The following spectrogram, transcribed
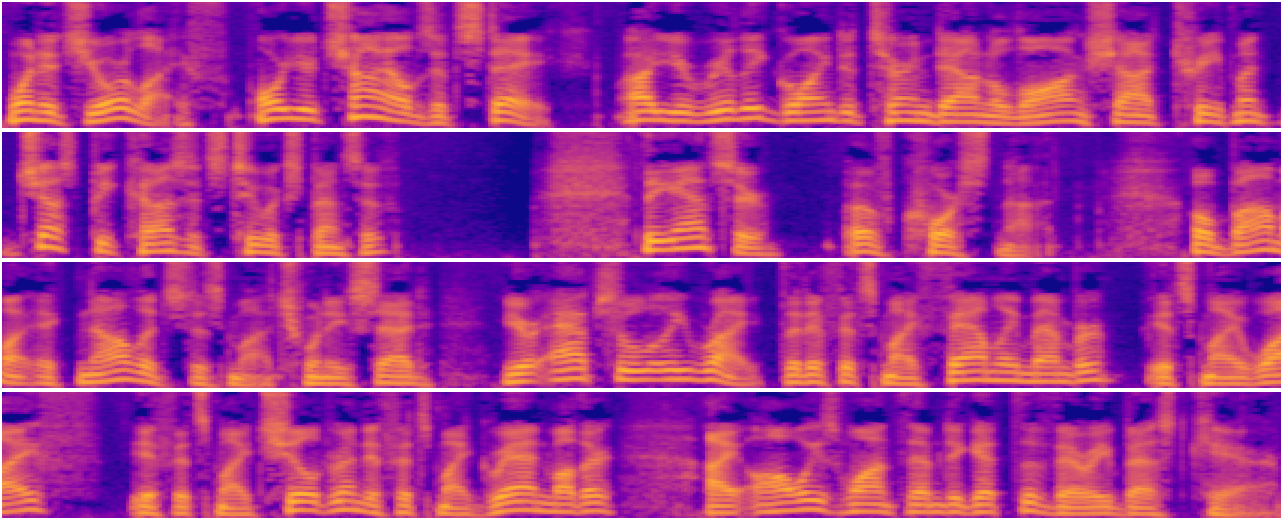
When it's your life or your child's at stake, are you really going to turn down a long shot treatment just because it's too expensive? The answer, of course not. Obama acknowledged as much when he said, You're absolutely right that if it's my family member, it's my wife, if it's my children, if it's my grandmother, I always want them to get the very best care.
